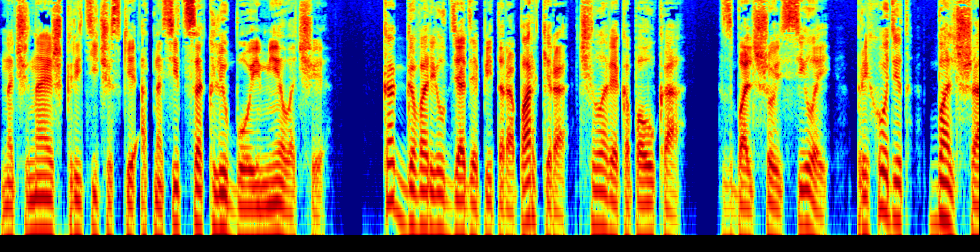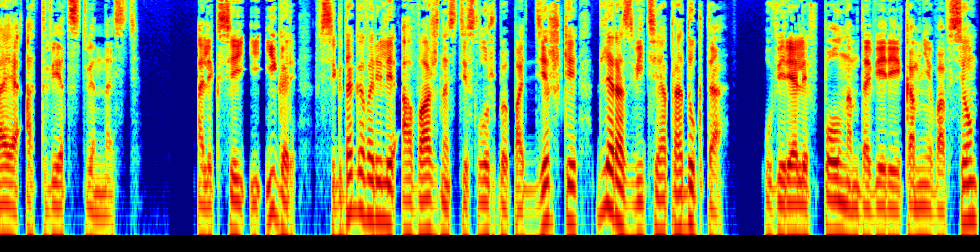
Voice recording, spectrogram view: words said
Начинаешь критически относиться к любой мелочи. Как говорил дядя Питера Паркера, Человека-паука, с большой силой приходит большая ответственность. Алексей и Игорь всегда говорили о важности службы поддержки для развития продукта, уверяли в полном доверии ко мне во всем,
